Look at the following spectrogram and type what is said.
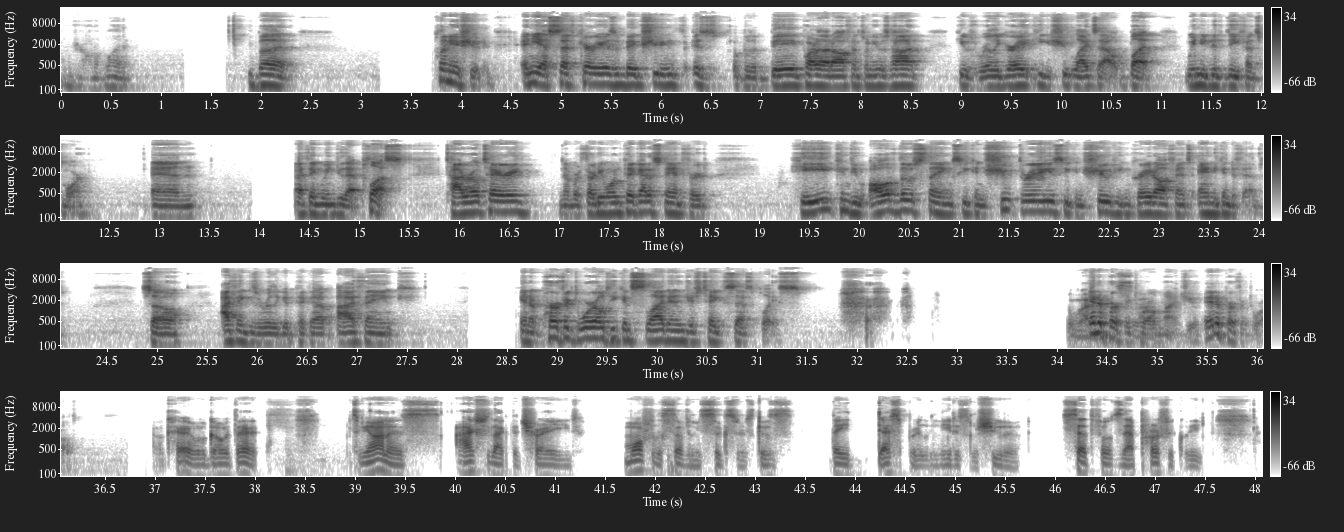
I'm drawing a blank. But plenty of shooting. And yes, Seth Curry is a big shooting is was a big part of that offense when he was hot. He was really great. He could shoot lights out. But we needed the defense more. And I think we can do that. Plus, Tyrell Terry, number 31 pick out of Stanford, he can do all of those things. He can shoot threes, he can shoot, he can create offense, and he can defend. So I think he's a really good pickup. I think in a perfect world, he can slide in and just take Seth's place. Wow, In a perfect so- world, mind you. In a perfect world. Okay, we'll go with that. To be honest, I actually like the trade more for the 76ers because they desperately needed some shooting. Seth fills that perfectly.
